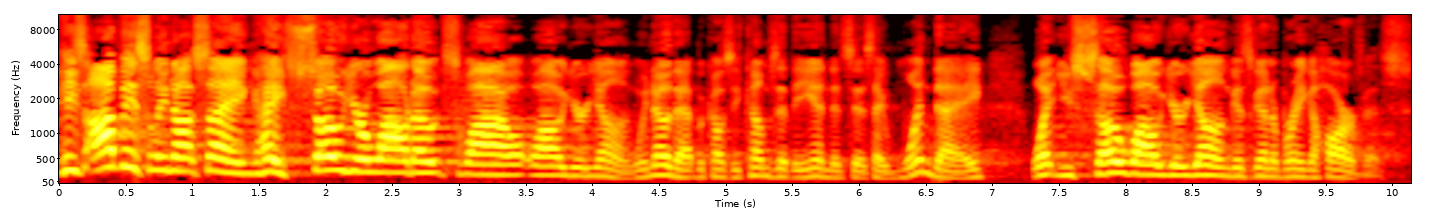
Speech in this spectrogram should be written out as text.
he's obviously not saying, hey, sow your wild oats while, while you're young. We know that because he comes at the end and says, hey, one day, what you sow while you're young is going to bring a harvest.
